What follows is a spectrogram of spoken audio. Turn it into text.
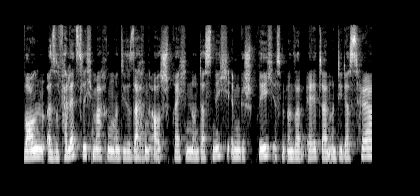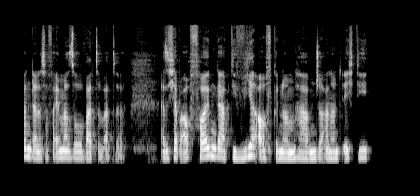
also verletzlich machen und diese Sachen ja. aussprechen und das nicht im Gespräch ist mit unseren Eltern und die das hören, dann ist auf einmal so, warte, warte. Also ich habe auch Folgen gehabt, die wir aufgenommen haben, Joanna und ich, die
